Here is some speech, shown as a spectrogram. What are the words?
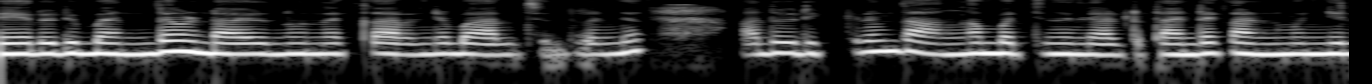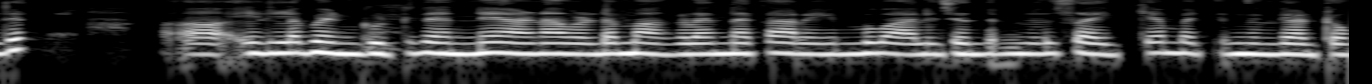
വേറൊരു ബന്ധം ഉണ്ടായിരുന്നു എന്നൊക്കെ അറിഞ്ഞ് ബാലചന്ദ്രന് അതൊരിക്കലും താങ്ങാൻ പറ്റുന്നില്ല കേട്ടോ. തന്റെ കൺമുന്നിൽ ഉള്ള പെൺകുട്ടി തന്നെയാണ് അവളുടെ മകളെന്നൊക്കെ അറിയുമ്പോൾ ബാലചന്ദ്രന് സഹിക്കാൻ പറ്റുന്നില്ല കേട്ടോ.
